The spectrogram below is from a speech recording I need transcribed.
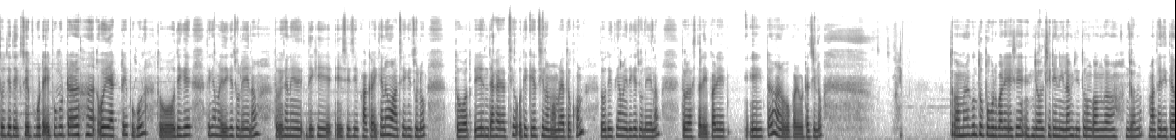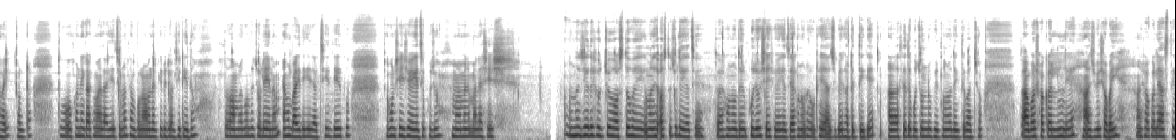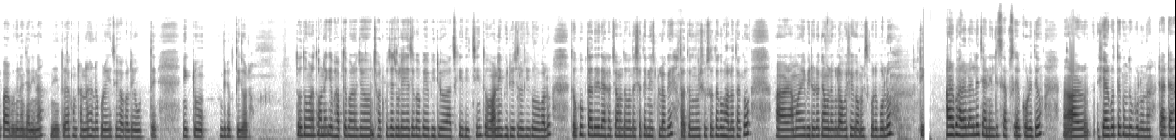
তো যে দেখছ এই পুকুরটা এই পুকুরটা হ্যাঁ, ওই একটাই পুকুর। তো ওদিকে থেকে আমরা এদিকে চলে এলাম। তো এখানে দেখি এসে যে ফাঁকা এখানেও আছে কিছু লোক। তো দেখা যাচ্ছে ওদিকে ছিলাম আমরা এতক্ষণ। তো ওদিক থেকে আমরা এদিকে চলে এলাম। তো রাস্তার এপারে এইটা আর ওপারে ওটা ছিল। তো আমরা কিন্তু পুকুর পাড়ে এসে জল ছিটিয়ে নিলাম যেহেতু গঙ্গা জল মাথায় দিতে হয় জলটা। তো ওখানে কাকিমা দাঁড়িয়েছিল তো বললাম আমাদেরকে একটু জল ছিটিয়ে দাও। তো আমরা কিন্তু চলে এলাম। এখন বাড়ি থেকে যাচ্ছি, যেহেতু এখন শেষ হয়ে গেছে পুজো মানে মেলা শেষ। যেহেতু সূর্য অস্ত হয়ে মানে অস্ত চলে গেছে, তো এখন ওদের পুজো শেষ হয়ে গেছে। এখন ওরা উঠে আসবে ঘাটের দিকে। আর রাস্তাতে প্রচণ্ড ভিড় তোমরা দেখতে পাচ্ছ। তো আবার সকালে আসবে সবাই। সকালে আসতে পারব কিনা জানি না, যেহেতু এখন ঠান্ডা ঠান্ডা পড়ে গেছে সকালে উঠতে। একটু বিরক্তিকর। তো তোমরা তো অনেকে ভাবতে পারো যে ছট পূজা চলে গেছে, কবে ভিডিও আজকেই দিচ্ছি। তো অনেক ভিডিও ছিল, কী করব বলো? তো খুব তাড়াতাড়ি দেখাচ্ছে আমার তোমাদের সাথে নেক্সট ব্লগে ততক্ষণ সুস্থ থাকো, ভালো থাকো। আর আমার এই ভিডিওটা কেমন লাগল অবশ্যই কমেন্টস করে বলো। ঠিক। আর ভালো লাগলে চ্যানেলটি সাবস্ক্রাইব করে দিও। আর শেয়ার করতে কিন্তু ভুলো না। টাটা।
